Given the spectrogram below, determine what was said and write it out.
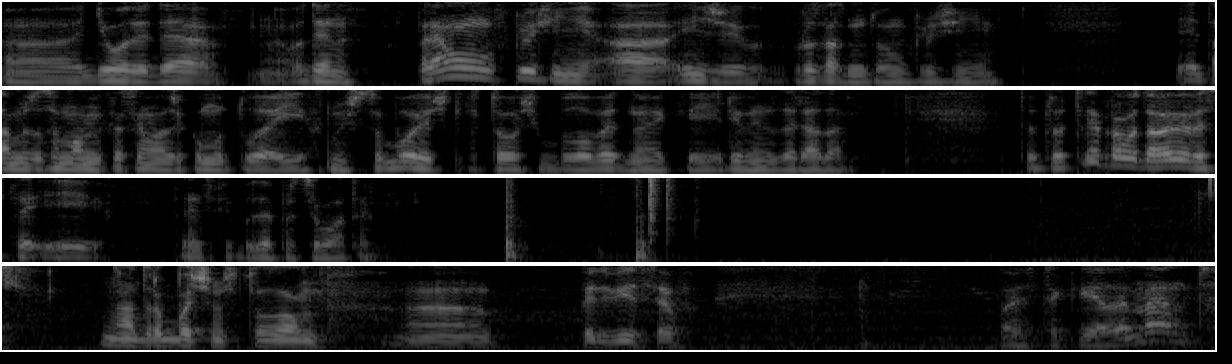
е, діоди йде один в прямому включенні, а інший в розвернутому включенні. І там вже сама мікросхема вже комутує їх між собою для того, щоб було видно, який рівень заряду. Тобто три провода вивести і, в принципі, буде працювати. Над робочим столом е, підвісив ось такий елемент.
